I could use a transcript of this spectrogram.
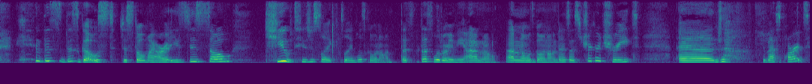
this this ghost just stole my heart. He's just so cute. He's just like like what's going on? That's that's literally me. I don't know. I don't know what's going on. And it says trick or treat, and the best part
